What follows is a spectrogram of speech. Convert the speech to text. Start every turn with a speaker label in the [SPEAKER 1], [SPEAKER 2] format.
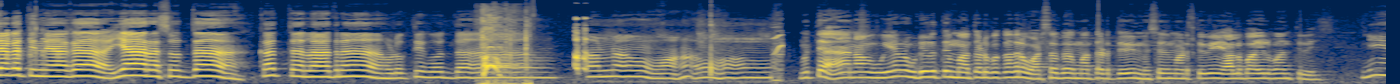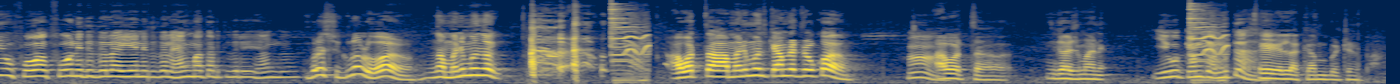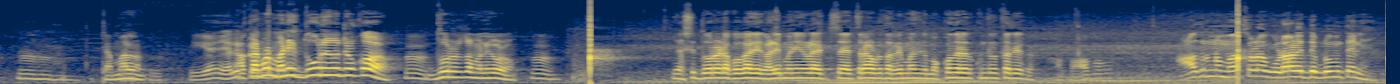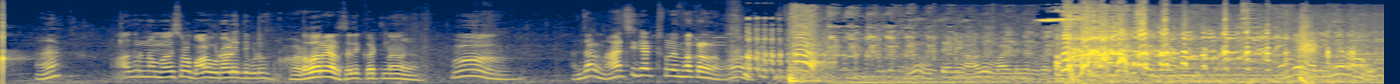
[SPEAKER 1] ಜಗತ್ತಿನ್ಯಾಗ ಯಾರ ಸುದ್ದ? ಕತ್ತಲಾದ್ರ ಹುಡುಕ್ತಿ ಗುದ್ದ
[SPEAKER 2] ಮತ್ತೆ ನಾವು ಏನಾರ ಹುಡುಗಿರುತ್ತೆ ಮಾತಾಡ್ಬೇಕಾದ್ರೆ ವಾಟ್ಸಪ್ದಾಗ ಮಾತಾಡ್ತೀವಿ ಮೆಸೇಜ್ ಮಾಡ್ತೀವಿ ಅಲ್ಲಿ ಬಾ ಇಲ್ಲಿ ಬಾ ಅಂತೀವಿ. ನೀವು ಫೋ ಫೋನ್ ಇದ್ದಿದ್ದಿಲ್ಲ ಏನು ಇದ್ದಿದ್ದಿಲ್ಲ ಹೆಂಗ್ ಮಾತಾಡ್ತಿದ್ರಿ? ಹೆಂಗ?
[SPEAKER 1] ಬರೋ ಸಿಗ್ನಲ್ ನಾ ಮನೆ ಮುಂದೆ ಅವತ್ತು ಆ ಮನೆ ಮುಂದೆ ಕ್ಯಾಮ್ರಾ ತಿಳ್ಕೊ
[SPEAKER 2] ಹಾ.
[SPEAKER 1] ಅವತ್ತು ಗಜಮಾನೆ.
[SPEAKER 2] ಈಗ ಕೆಂಪ ಮತ್ತೆ?
[SPEAKER 1] ಏ ಇಲ್ಲ ಕೆಂಪ್ ಬಿಟ್ಟಿನಪ್ಪ.
[SPEAKER 2] ಹ್ಮ್ ಅಕಸ್ಮಾತ್
[SPEAKER 1] ಕೆಮ್ಮಲ್ಲ
[SPEAKER 2] ಈಗ ಎಲ್ಲಿ
[SPEAKER 1] ಆ ಕಡೆ ಮನೆ ದೂರ ಇರೋ ತಿಳ್ಕೊ. ದೂರ ಇರ್ತಾವ ಮನೆಗಳು. ಜಾಸ್ತಿ ದೂರ ಇಡಕ್ಕೆ ಹೋಗಲ್ಲ ಈಗ ಹಳಿ ಮನೆಗಳು ಎಚ್ಚರ ಬಿಡ್ತಾರೆ ರೀ ಮಂದಿ ಮಕ್ಕೊಂದ್ರೆ ಅದು ಕುಂತಿರ್ತಾರೆ ಈಗ.
[SPEAKER 2] ಆದ್ರೂ ನಮ್ಮ ಮನಸ್ಸೊಳಗೆ ಓಡಾಡಿದ್ದೆ ಬಿಡು ಮತ್ತೇನೆ.
[SPEAKER 1] ಹಾಂ
[SPEAKER 2] ಆದ್ರೂ ನಮ್ಮ ಮನಸ್ಸೊಳಗೆ ಭಾಳ ಓಡಾಡಿದ್ದೆ ಬಿಡು.
[SPEAKER 1] ಹೊಡೆದಾರ ಎರಡು ಸಲ ಕಟ್ ನಾನು.
[SPEAKER 2] ಹ್ಮ್.
[SPEAKER 1] ನಾಚಿ ಕೆಟ್ಟ ಸುಳಿ ಮಕ್ಕಳು ನಾವು.
[SPEAKER 2] ಮತ್ತೇನೆ ಆದ್ರೂ ಭಾಳ ಡೇಂಜರ್ ಬಿಡು.
[SPEAKER 1] ಹಿಂಗೆ. ನಾನು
